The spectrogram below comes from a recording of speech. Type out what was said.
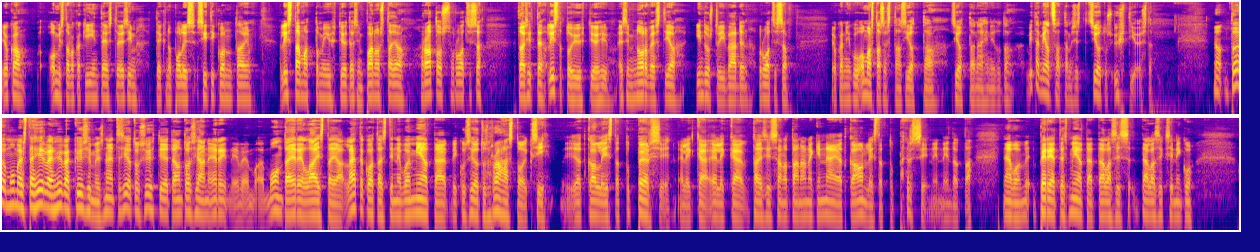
joka omistaa vaikka kiinteistöjä, esim. Technopolis, Citycon tai listaamattomia yhtiöitä, esim. Panostaja, Ratos Ruotsissa, tai sitten listattuihin yhtiöihin, esim. Norvest ja Industrivärden Ruotsissa, joka niin kuin omasta asestaan sijoittaa, sijoittaa näihin. Niin tota, mitä mieltä oot tämmöisistä sijoitusyhtiöistä? No toi on mun mielestä hirveän hyvä kysymys. Näitä sijoitusyhtiöitä on tosiaan eri, monta erilaista ja lähtökohtaisesti ne voi mieltää niin kuin sijoitusrahastoiksi, jotka on listattu pörssiin. Elikkä, elikkä, tai siis sanotaan ainakin nämä, jotka on listattu pörssiin, niin, niin tota, nämä voi periaatteessa mieltää tällaisiksi, tällaisiksi niin kuin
